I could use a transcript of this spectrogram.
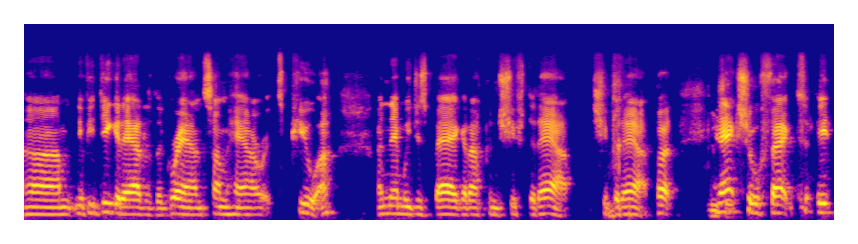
um, if you dig it out of the ground, somehow it's pure, and then we just bag it up and shift it out, ship it out. But in actual fact, it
